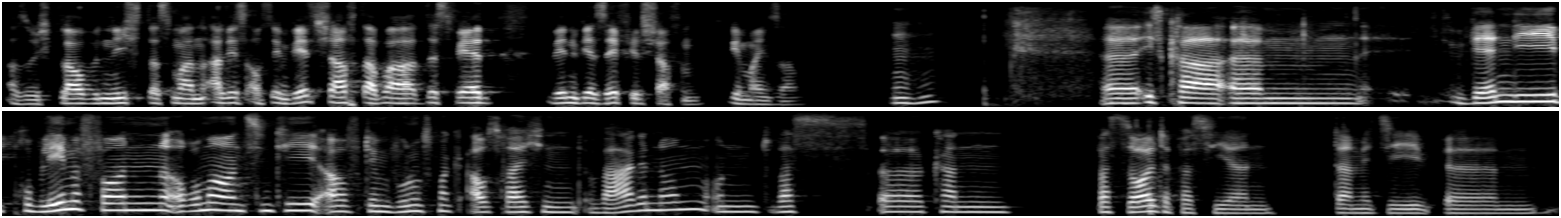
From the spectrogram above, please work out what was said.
Also ich glaube nicht, dass man alles aus dem Welt schafft, aber das werden, werden wir sehr viel schaffen, gemeinsam. Mhm. Äh, Iskra, ähm, werden die Probleme von Roma und Sinti auf dem Wohnungsmarkt ausreichend wahrgenommen und was äh, kann, was sollte passieren, damit sie, ähm,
